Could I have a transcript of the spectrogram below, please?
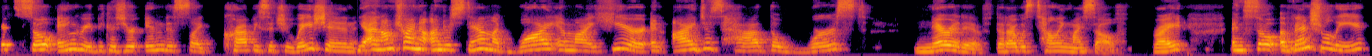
get so angry because you're in this like crappy situation. Yeah. And I'm trying to understand like, why am I here? And I just had the worst narrative that I was telling myself. Right. And so eventually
